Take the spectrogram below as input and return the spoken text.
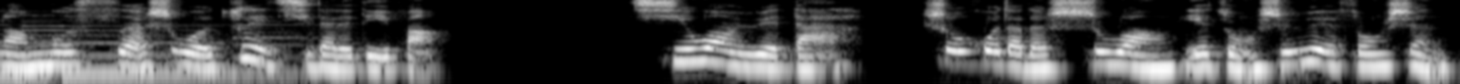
朗木寺是我最期待的地方，期望越大，收获到的失望也总是越丰盛。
